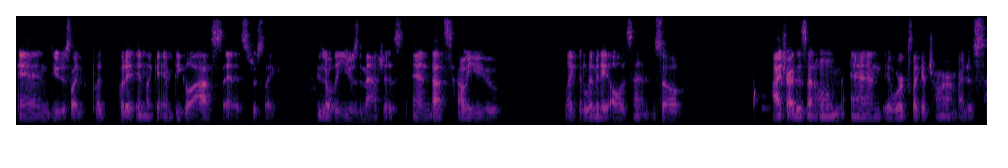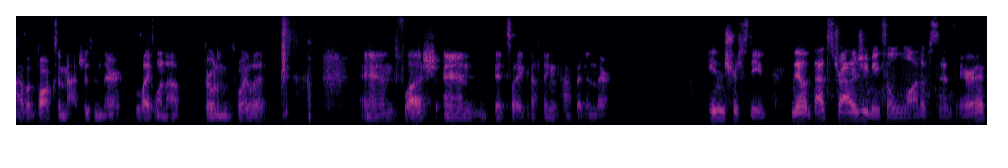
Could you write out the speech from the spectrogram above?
And you just like put put it in like an empty glass and it's just like these are all the used matches. And that's how you like eliminate all the scent. So I tried this at home and it works like a charm. I just have a box of matches in there, light one up, throw it in the toilet and flush and it's like nothing happened in there. Interesting. Now that strategy makes a lot of sense eric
